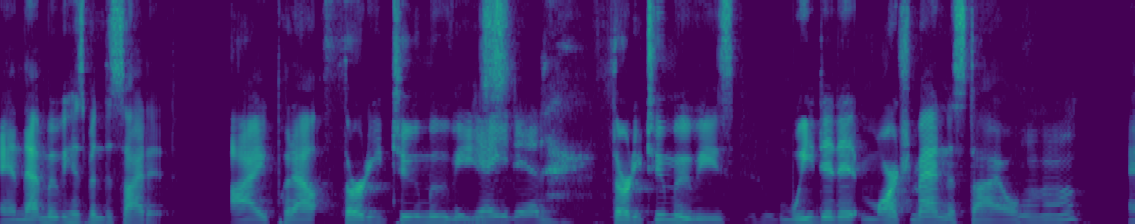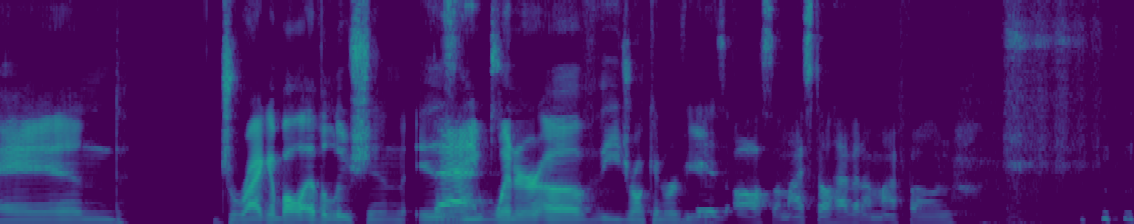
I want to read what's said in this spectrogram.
and that movie has been decided. I put out 32 movies. Yeah, you did. 32 movies. Mhm. We did it March Madness style, Mm-hmm. and Dragon Ball Evolution is That the winner of the drunken review. It is awesome. I still have it on my phone.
